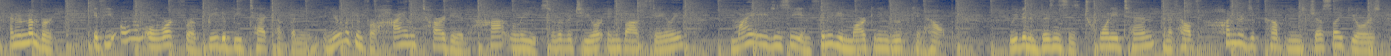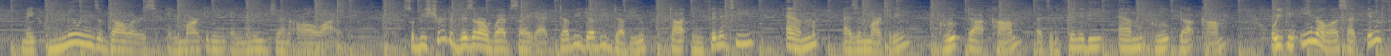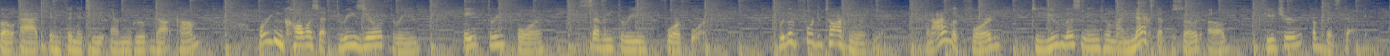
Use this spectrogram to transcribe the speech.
And remember, if you own or work for a B2B tech company and you're looking for highly targeted, hot leads delivered to your inbox daily, my agency, Infinity Marketing Group, can help. We've been in business since 2010 and have helped hundreds of companies just like yours make millions of dollars in marketing and lead gen ROI. So be sure to visit our website at www.infinitym, as in marketing, group.com. That's infinitymgroup.com. Or you can email us at info at infinitymgroup.com. Or you can call us at 303 834 7344. We look forward to talking with you. And I look forward to you listening to my next episode of Future of BizTech.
